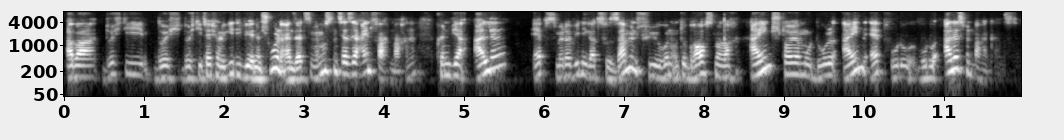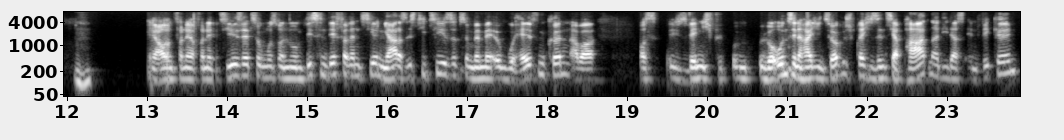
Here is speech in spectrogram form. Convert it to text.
Aber durch die, durch, durch die Technologie, die wir in den Schulen einsetzen, wir mussten es ja sehr einfach machen, können wir alle Apps mehr oder weniger zusammenführen und du brauchst nur noch ein Steuermodul, ein App, wo du, wo du alles mitmachen kannst. Mhm. Ja, und von der, von der Zielsetzung muss man nur ein bisschen differenzieren. Ja, das ist die Zielsetzung, wenn wir irgendwo helfen können, aber aus, wenn ich über uns in der Hygiene Circle spreche, sind es ja Partner, die das entwickeln.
